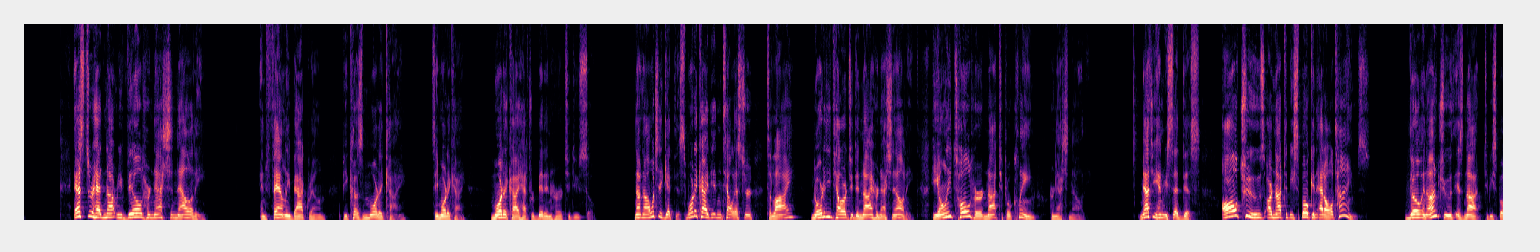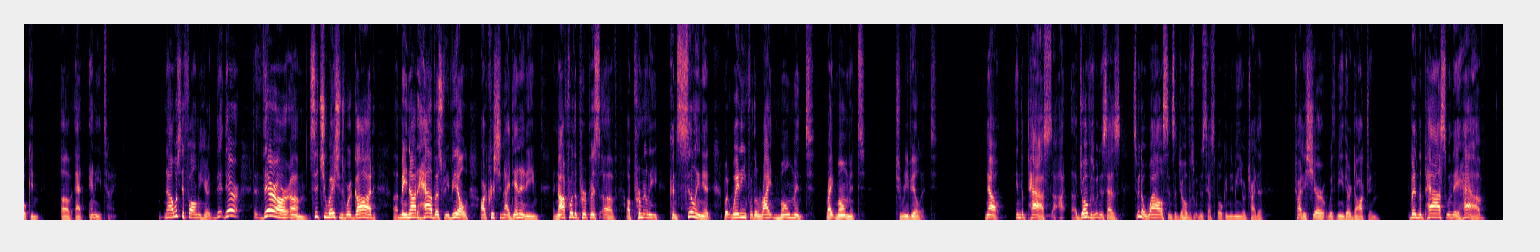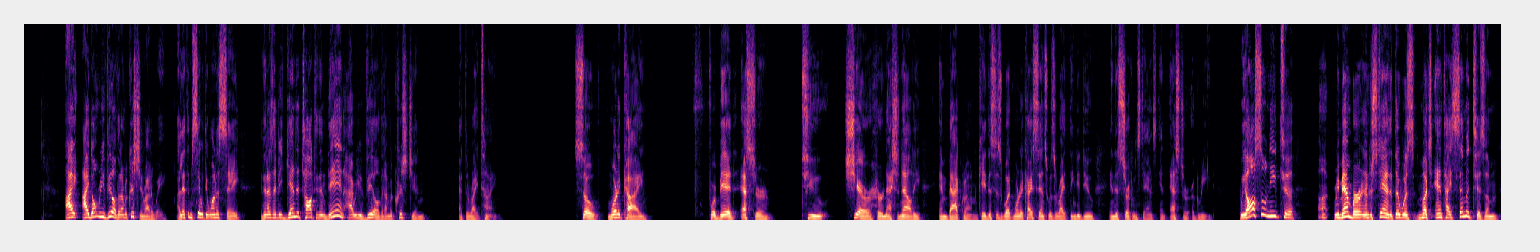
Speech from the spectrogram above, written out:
Esther had not revealed her nationality and family background because Mordecai, say Mordecai, Mordecai had forbidden her to do so. Now, now I want you to get this. Mordecai didn't tell Esther to lie, nor did he tell her to deny her nationality. He only told her not to proclaim her nationality. Matthew Henry said this all truths are not to be spoken at all times, though an untruth is not to be spoken of at any time. Now, I want you to follow me here. There, there are um, situations where God uh, may not have us reveal our Christian identity, and not for the purpose of, of permanently concealing it, but waiting for the right moment, right moment to reveal it. Now, in the past, a Jehovah's Witness has, it's been a while since a Jehovah's Witness has spoken to me or tried to, try to share with me their doctrine. But in the past, when they have, I, I don't reveal that I'm a Christian right away. I let them say what they want to say. And then as I begin to talk to them, then I reveal that I'm a Christian at the right time. So Mordecai forbid Esther to share her nationality and background. Okay, this is what Mordecai sensed was the right thing to do in this circumstance, and Esther agreed. We also need to uh, remember and understand that there was much anti Semitism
